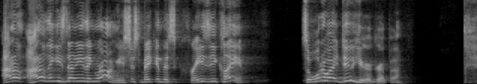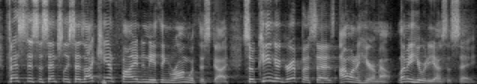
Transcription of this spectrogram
I don't, I don't think he's done anything wrong. He's just making this crazy claim. So what do I do here, Agrippa? Festus essentially says, I can't find anything wrong with this guy. So King Agrippa says, I want to hear him out. Let me hear what he has to say.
